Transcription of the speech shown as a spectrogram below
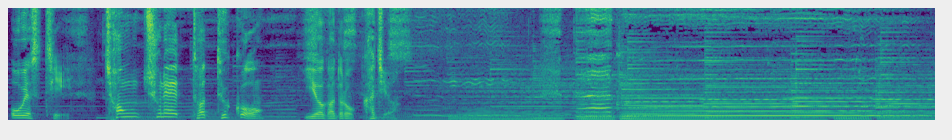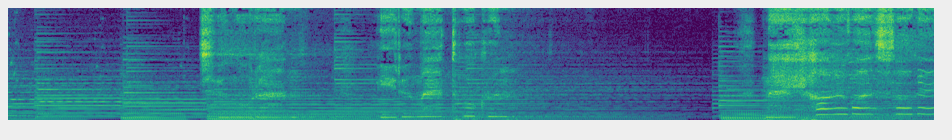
OST 청춘의 덫 듣고 이어가도록 하죠. 이름의 독은 내 혈관 속에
